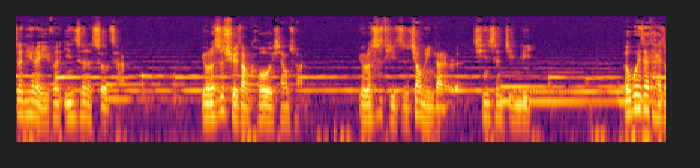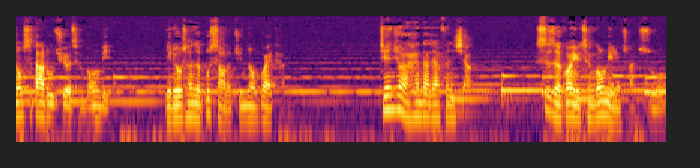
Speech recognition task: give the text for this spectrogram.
增添了一份阴森的色彩。有的是学长口耳相传，有的是体质较敏感的人亲身经历。而位在台中市大肚区的成功岭，也流传着不少的军中怪谈。今天就来和大家分享四则关于成功岭的传说。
